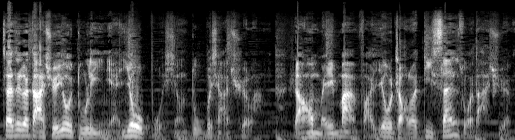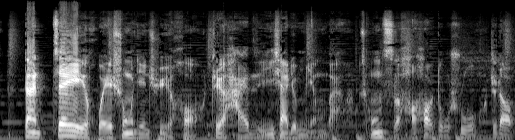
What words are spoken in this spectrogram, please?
在这个大学又读了一年，又不行，读不下去了。然后没办法，又找了第三所大学。但这回送进去以后，这个孩子一下就明白了，从此好好读书，知道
